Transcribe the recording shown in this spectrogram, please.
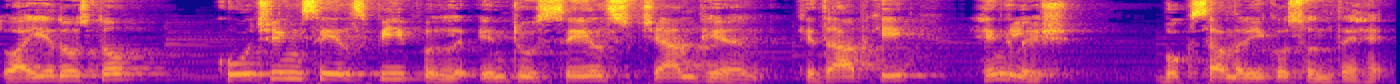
तो आइए दोस्तों coaching sales people into sales champion किताब की इंग्लिश बुक समरी को सुनते हैं।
